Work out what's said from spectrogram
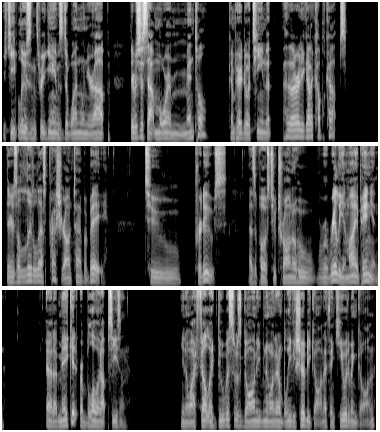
you keep losing three games to one when you're up. There was just that more mental compared to a team that has already got a couple cups. There's a little less pressure on Tampa Bay to produce as opposed to Toronto, who were really, in my opinion, at a make it or blow it up season. You know, I felt like Dubas was gone, even though I don't believe he should be gone. I think he would have been gone.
